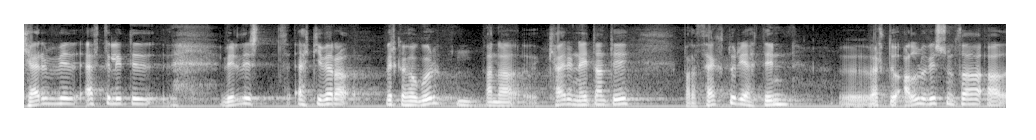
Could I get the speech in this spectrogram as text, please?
kerfið eftirlitið virðist ekki vera virka hjá okkur. Mm. þannig að kæri neytandi bara þekktur réttin Eh, verðu alveg vissum það að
